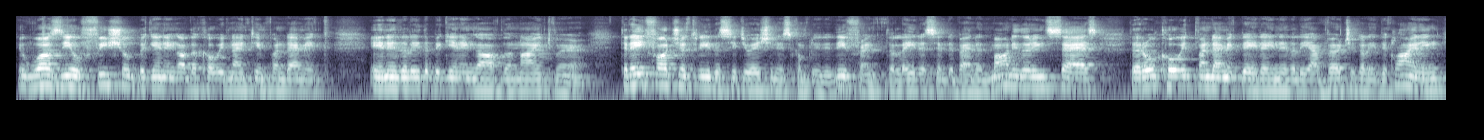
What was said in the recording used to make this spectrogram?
It was the official beginning of the COVID 19 pandemic in Italy, the beginning of the nightmare. Today, fortunately, the situation is completely different. The latest independent monitoring says that all COVID pandemic data in Italy are vertically declining.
